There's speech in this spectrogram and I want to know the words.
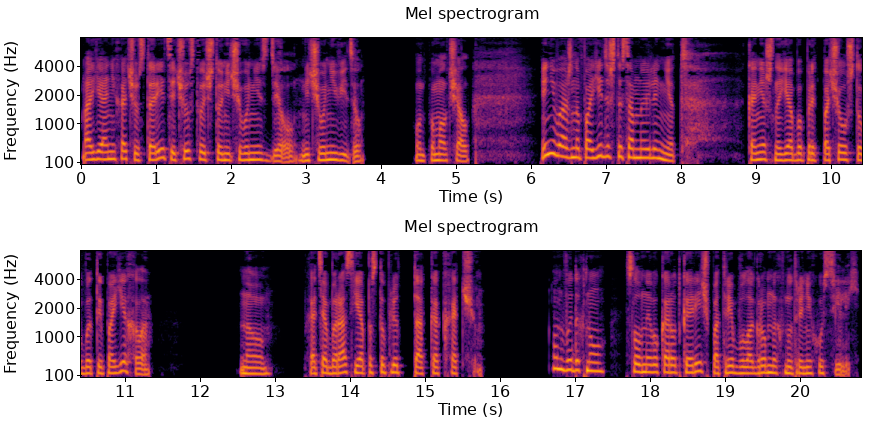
А я не хочу стареть и чувствовать, что ничего не сделал, ничего не видел. Он помолчал. И неважно, поедешь ты со мной или нет. Конечно, я бы предпочел, чтобы ты поехала. Но хотя бы раз я поступлю так, как хочу. Он выдохнул, словно его короткая речь потребовала огромных внутренних усилий.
